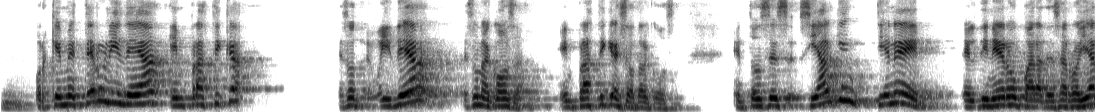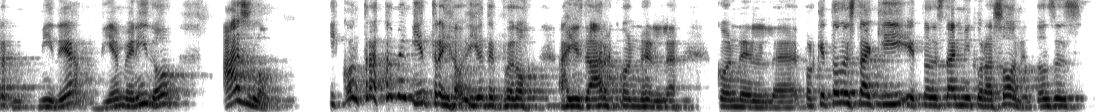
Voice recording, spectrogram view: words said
Mm. Porque meter una idea en práctica es otra. Idea es una cosa, en práctica es otra cosa. Entonces, si alguien tiene el dinero para desarrollar mi idea, bienvenido, hazlo. Y contrátame mientras yo, yo te puedo ayudar con el, con el, porque todo está aquí y todo está en mi corazón. Entonces,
